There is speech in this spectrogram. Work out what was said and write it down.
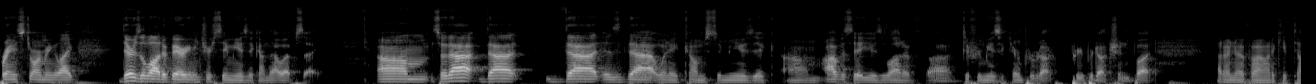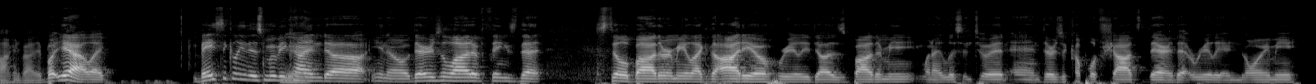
brainstorming. Like there's a lot of very interesting music on that website. Um, so that that that is that when it comes to music. Um, obviously, I use a lot of uh, different music during produ- pre-production, but I don't know if I want to keep talking about it. But yeah, like basically, this movie Yeah. kind of you know there's a lot of things that still bother me. Like the audio really does bother me when I listen to it, and there's a couple of shots there that really annoy me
